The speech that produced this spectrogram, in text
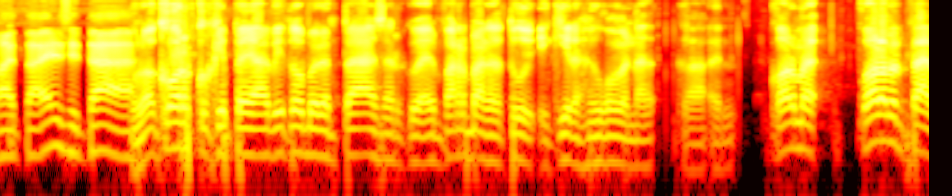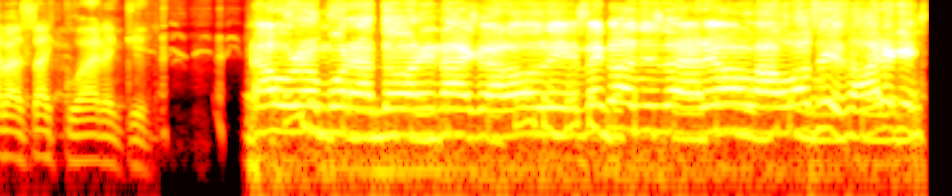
laittaa ensin tää. Mulla on korkko kipeä ja vitumainen pääsärky. En varmaan tuu ikinä huomennakaan. En- Kolme, kolme päivää saikkuu ainakin. Nauromaratonin aikaan oltiin Vegasissa ja nyt ollaan Losissa ainakin,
